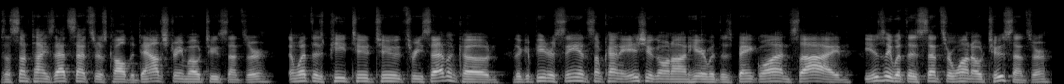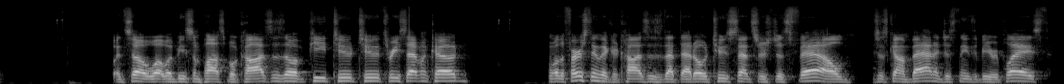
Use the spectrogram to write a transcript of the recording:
So sometimes that sensor is called the downstream O2 sensor. And with this P2237 code, the computer's seeing some kind of issue going on here with this bank one side, usually with this sensor one O2 sensor. And so what would be some possible causes of P2237 code? Well, the first thing that could cause is that that O2 sensor's just failed, it's just gone bad and just needs to be replaced.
